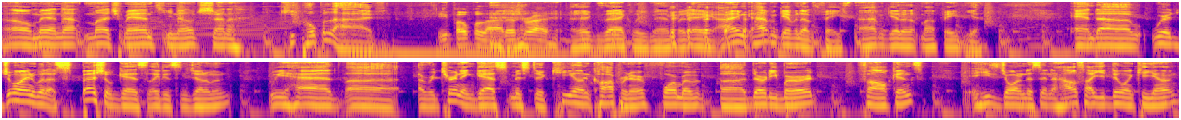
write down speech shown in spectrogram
Oh man, not much, man. You know, just trying to keep hope alive. Keep hope alive. That's right. Exactly, man. But hey, I I haven't given up faith. I haven't given up my faith yet. And uh, we're joined with a special guest, ladies and gentlemen. We have uh, a returning guest, Mr. Keion Carpenter, former uh, Dirty Bird Falcons. He's joining us in the house. How you doing, Keion?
